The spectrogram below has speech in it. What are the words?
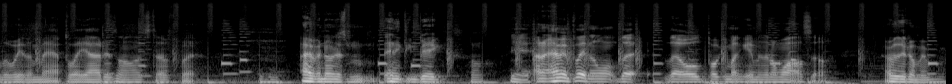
the way the map layout is and all that stuff. But Mhm. I haven't noticed anything big. So yeah. I, don't- I haven't played an old, the the old Pokemon game in a while, so I really don't remember.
